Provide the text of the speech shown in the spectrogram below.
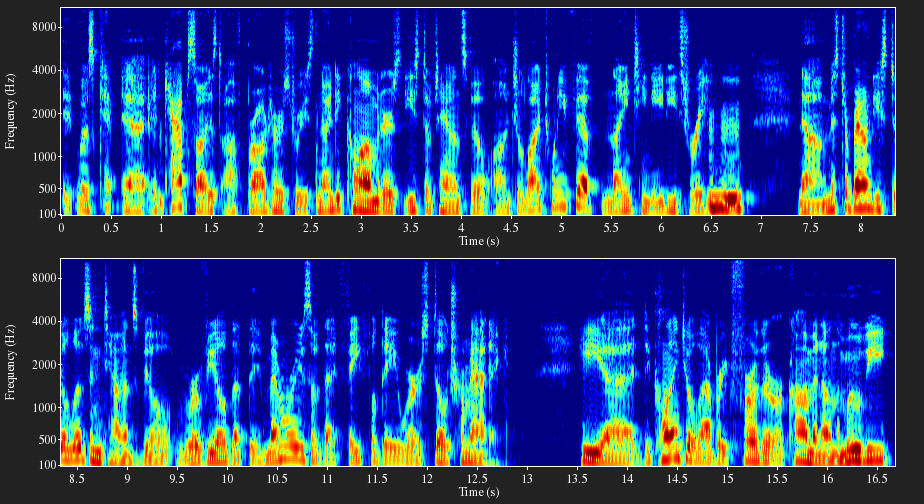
it was ca- uh, it capsized off Broadhurst Reef, 90 kilometers east of Townsville, on July 25th, 1983. hmm Now, Mr. Boundy still lives in Townsville, revealed that the memories of that fateful day were still traumatic. He uh, declined to elaborate further or comment on the movie,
